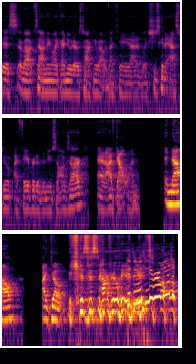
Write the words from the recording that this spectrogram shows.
this about sounding like I knew what I was talking about with 1989. I was like, she's gonna ask me what my favorite of the new songs are, and I've got one. And now I don't because it's not really because it was new romantic.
